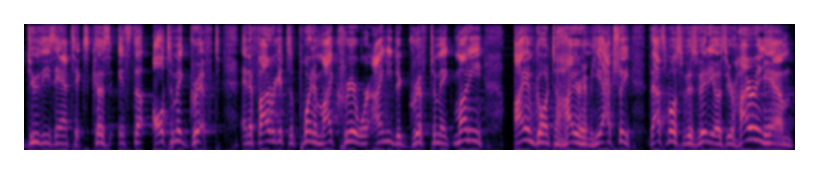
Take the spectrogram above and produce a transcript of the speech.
do these antics because it's the ultimate grift. And if I ever get to the point in my career where I need to grift to make money, I am going to hire him. He actually, that's most of his videos. You're hiring him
